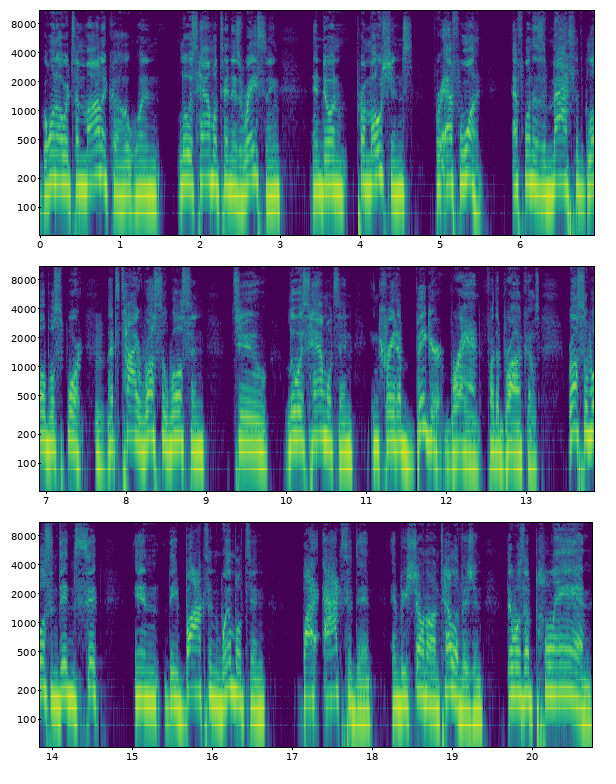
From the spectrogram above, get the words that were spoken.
going over to Monaco when Lewis Hamilton is racing and doing promotions for F1. F1 is a massive global sport. Hmm. Let's tie Russell Wilson to Lewis Hamilton and create a bigger brand for the Broncos. Russell Wilson didn't sit in the box in Wimbledon by accident and be shown on television. There was a plan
